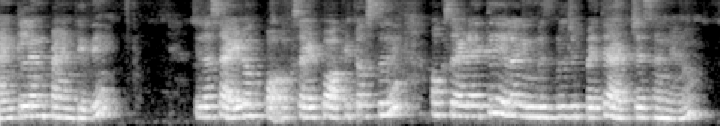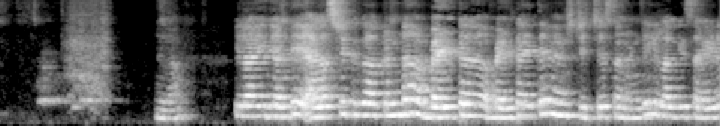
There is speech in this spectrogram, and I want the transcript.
యాంకిల్ లెంత్ ప్యాంట్ ఇది. ఇలా సైడ్ ఒక ఒక సైడ్ పాకెట్ వస్తుంది ఒక సైడ్ అయితే ఇలా ఇన్విజిబుల్ జిప్ అయితే యాడ్ చేశాను నేను. ఇలా ఇలా ఇది అంటే ఎలాస్టిక్ కాకుండా బెల్ట్ బెల్ట్ అయితే నేను స్టిచ్ చేశానండి. ఇలాగ సైడ్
